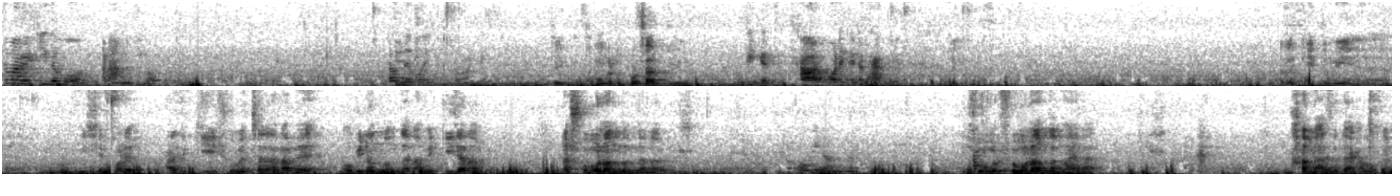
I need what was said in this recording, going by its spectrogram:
তোমাকে কি দেবো? আর আমি কি খাব? তাও দেবো একটু তোমাকে। ঠিক আছে আমাকে একটু প্রসাদ দিও। ঠিক আছে খাওয়ার পরে যেটা থাকবে। আচ্ছা কি তুমি ইসের পরে আজ কি শুভেচ্ছা জানাবে? অভিনন্দন জানাবে? কি জানাবে? না শুভনন্দন জানাবে। অভিনন্দন। শুভ শুভনন্দন হয় না? না। আমি আজকে দেখাবো কেন?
